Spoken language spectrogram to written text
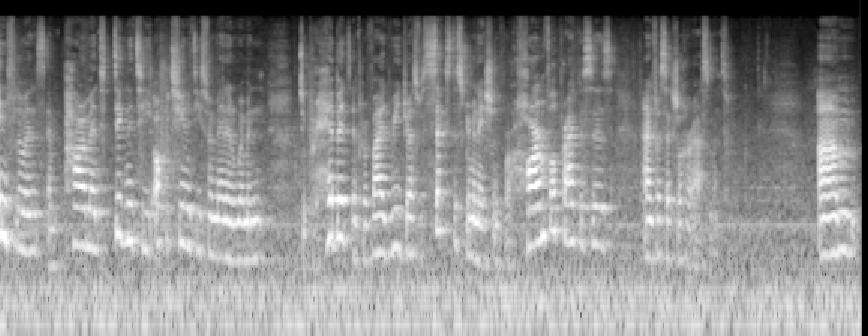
influence, empowerment, dignity, opportunities for men and women, to prohibit and provide redress for sex discrimination, for harmful practices, and for sexual harassment. Um,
